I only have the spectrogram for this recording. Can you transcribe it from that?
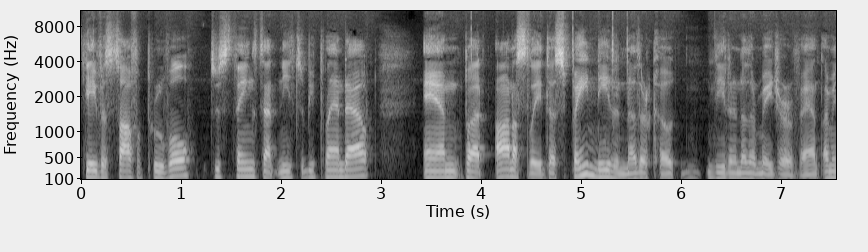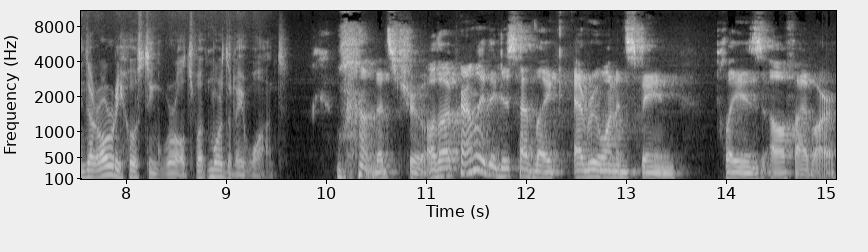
gave a soft approval to things that needs to be planned out. And but honestly, does Spain need another co- need another major event? I mean, they're already hosting Worlds. What more do they want? That's true. Although apparently they just have like everyone in Spain plays L5R.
